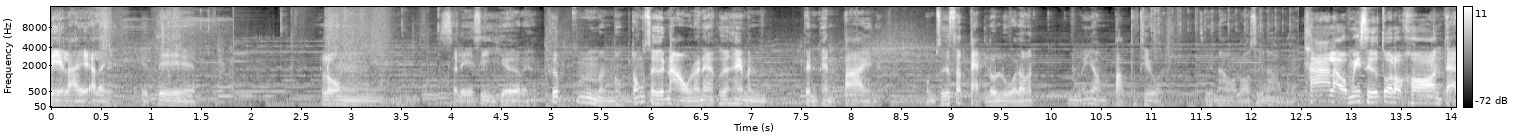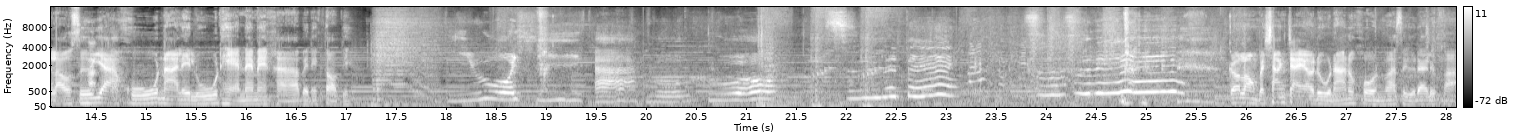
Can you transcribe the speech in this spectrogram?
Daylight อะไรเดเดลงสเลซีเยอร์ไปครับคือเหมือนผมต้องซื้อเนานะเนี่ยเพื่อให้มันเป็นแผ่นป้ายเนี่ยผมซื้อสแตทรัวๆแล้วมันไม่ยอมปรับทุกทีวะซื้อเนารอซื้อเนาไปแล้วถ้าเราไม่ซื้อตัวละครแต่เราซื้อยาคูนาเรรู้แทนได้ไหมครับเบนเน็กตอบดิยูโอชิตาโม คุโอสุเลเตสุสุเนก็ลองไปช่างใจเอาดูนะทุกคนว่าซื้อได้หรือเปล่า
